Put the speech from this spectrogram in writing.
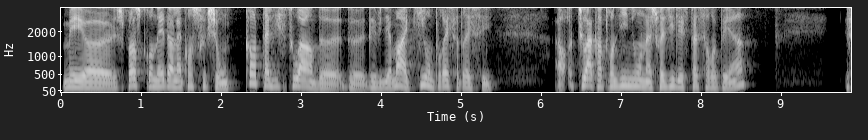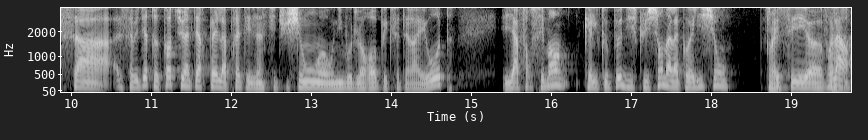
Mais euh, je pense qu'on est dans la construction. Quant à l'histoire, de, de- d'évidemment, à qui on pourrait s'adresser. Alors, tu vois, quand on dit nous, on a choisi l'espace européen, ça, ça veut dire que quand tu interpelles après tes institutions euh, au niveau de l'Europe, etc. et autres, il y a forcément quelque peu de discussion dans la coalition. Parce que c'est. euh, voilà.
